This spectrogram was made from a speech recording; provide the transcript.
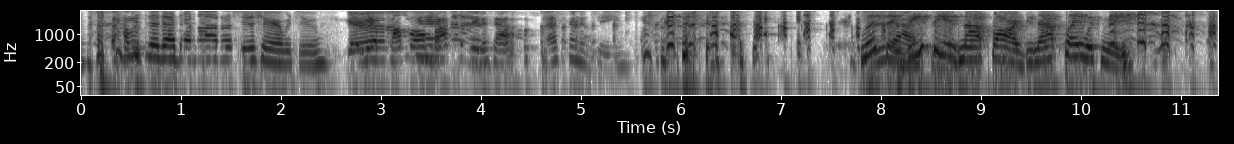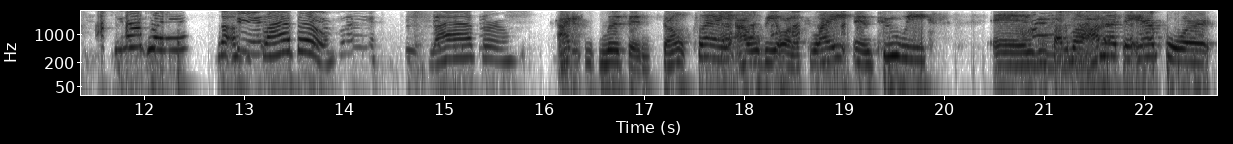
I you was, still got that bottle? She'll share it with you. yeah, yeah, pop you on can by have house. I sent it to you. Listen, got DC is not far. Do not play with me. You're not playing. No, She slide through. playing. Slide through. I listen. Don't play. I will be on a flight in two weeks, and you talk about I'm at the airport.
